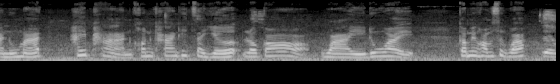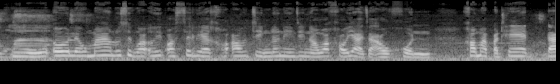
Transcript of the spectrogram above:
อนุมัติให้ผ่านค่อนข้างที่จะเยอะแล้วก็ไวด้วย ก็มีความรู้สึกว่าเร็วโอ้มาโหกเออเร็วมากรู้สึกว่าเอ้ยออสเตรเลียเขาเอาจริงเรื่องนี้จริงๆนะว่าเขาอยากจะเอาคนเข้ามาประเทศได้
